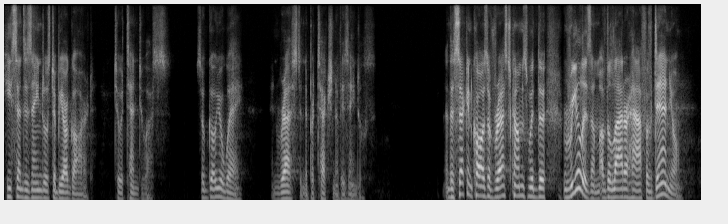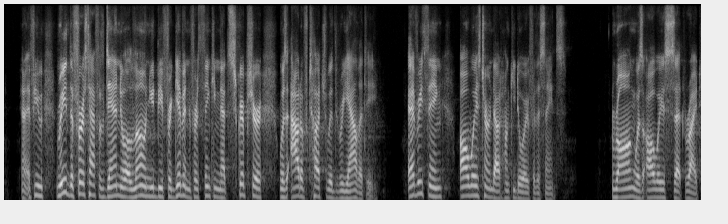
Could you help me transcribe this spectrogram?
He sends His angels to be our guard, to attend to us. So go your way and rest in the protection of His angels. And the second cause of rest comes with the realism of the latter half of Daniel. Uh, if you read the first half of Daniel alone, you'd be forgiven for thinking that Scripture was out of touch with reality. Everything always turned out hunky dory for the saints. Wrong was always set right.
